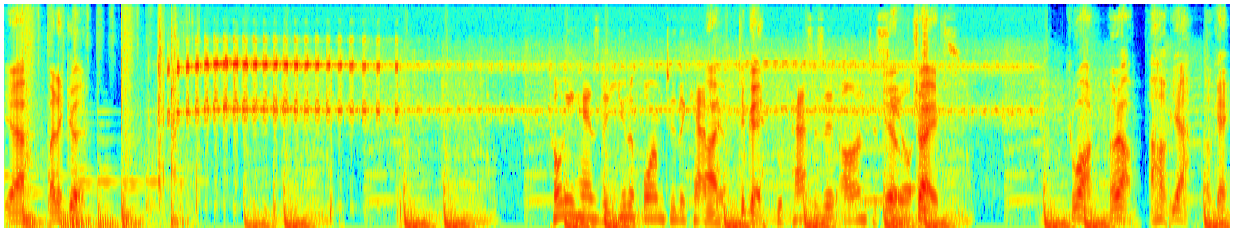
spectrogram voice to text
Yeah, very good. Tony hands the uniform to the captain, Chucky. who passes it on to Seal try it. Come on, hurry up. Oh, yeah, okay.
